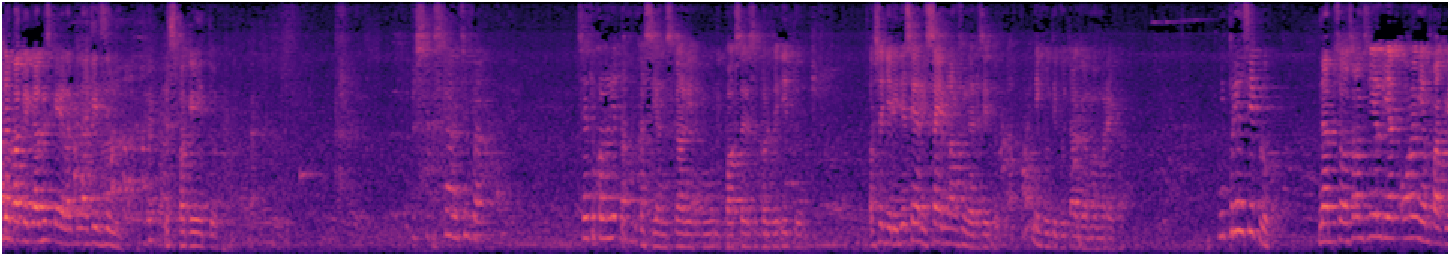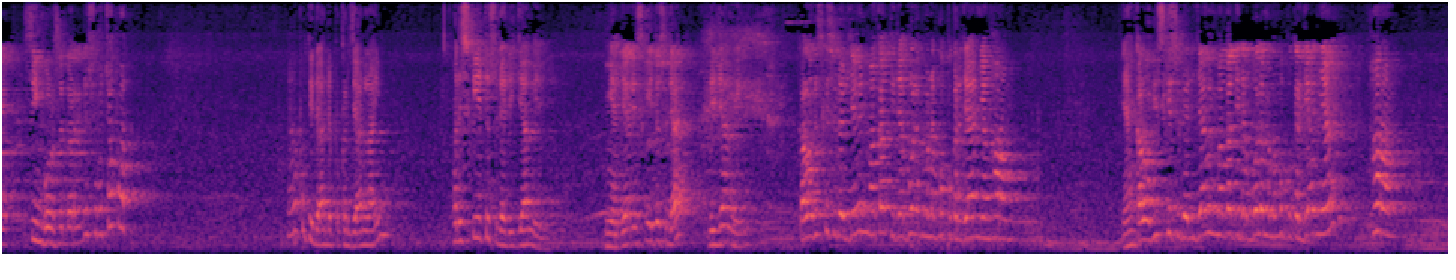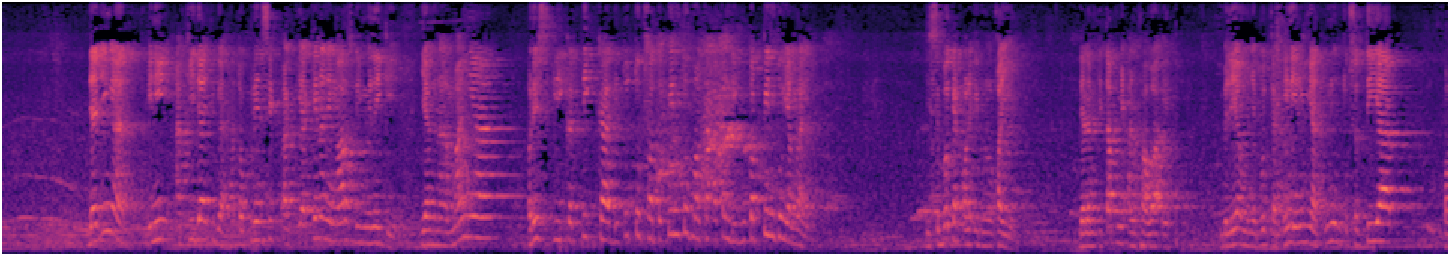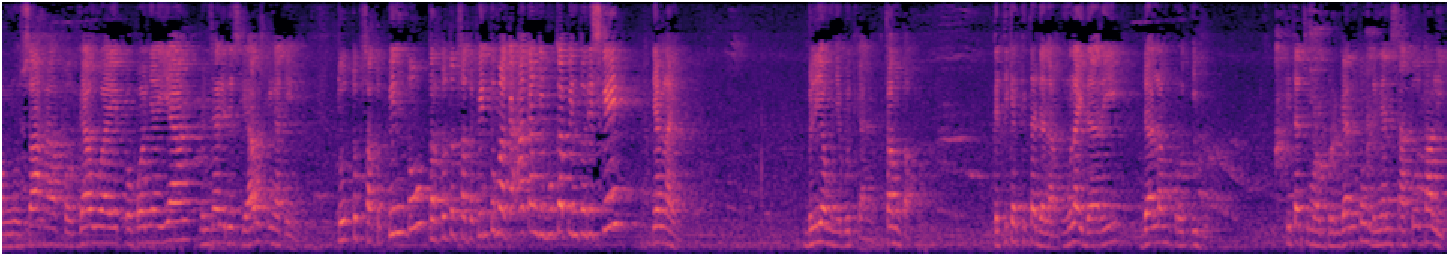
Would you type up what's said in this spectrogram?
udah pakai gamis kayak laki-laki di sini terus pakai itu besar sekali coba saya tuh kalau lihat aku kasihan sekali aku dipaksa seperti itu. Harusnya jadi dia saya resign langsung dari situ. Apa ini ikut-ikut agama mereka? Ini prinsip loh. Nabi SAW sih lihat orang yang pakai simbol seperti itu suruh copot. Kenapa tidak ada pekerjaan lain? Rizki itu sudah dijamin. Ya, ya rizki itu sudah dijamin. Kalau rizki sudah dijamin maka tidak boleh menempuh pekerjaan yang haram. Yang kalau rizki sudah dijamin maka tidak boleh menempuh pekerjaan yang haram. Dan ingat, ini akidah juga atau prinsip keyakinan yang harus dimiliki. Yang namanya rizki ketika ditutup satu pintu maka akan dibuka pintu yang lain. Disebutkan oleh Ibnu Qayyim dalam kitabnya Al-Fawaid. Beliau menyebutkan ini niat ini untuk setiap pengusaha, pegawai, pokoknya yang mencari rizki harus ingat ini. Tutup satu pintu, tertutup satu pintu maka akan dibuka pintu rizki yang lain. Beliau menyebutkan contoh ketika kita dalam mulai dari dalam perut ibu kita cuma bergantung dengan satu tali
